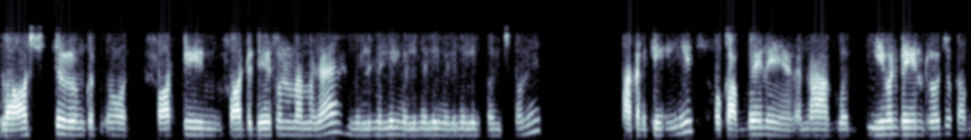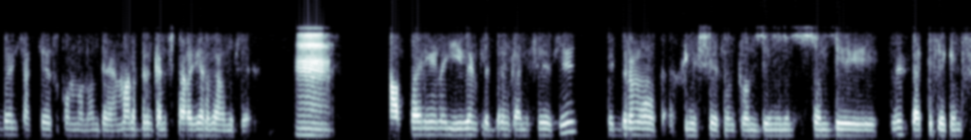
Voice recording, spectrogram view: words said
లాస్ట్ ఇంకో ఫార్టీ ఫార్టీ డేస్ ఉందన్నగా మెల్లి మెల్లి మెల్లి మెల్లి మెల్లి మెల్లి పెంచుకొని అక్కడికి వెళ్ళి ఒక అబ్బాయిని నాకు ఈవెంట్ అయిన రోజు ఒక అబ్బాయిని చెక్ చేసుకున్నాను. అంటే మన ఇద్దరం కలిసి పెరగడదాం అనేసి. అబ్బాయి నేను ఈవెంట్లు ఇద్దరం కలిసేసి ఇద్దరము ఫినిష్ చేసాం twenty minutes twenty minutes thirty seconds.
